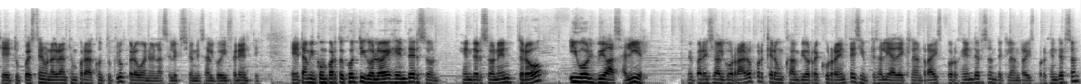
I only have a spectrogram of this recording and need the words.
Que tú puedes tener una gran temporada con tu club, pero bueno, en la selección es algo diferente. también comparto contigo lo de Henderson. Henderson entró y volvió a salir me pareció algo raro porque era un cambio recurrente, siempre salía Declan Rice por Henderson, Declan Rice por Henderson,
